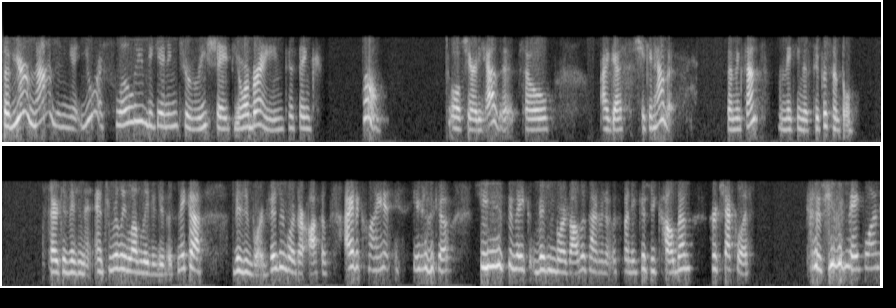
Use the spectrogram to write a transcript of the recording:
So if you're imagining it, you are slowly beginning to reshape your brain to think, oh, well, she already has it, so I guess she can have it. Does that make sense? I'm making this super simple. Start to vision it. And it's really lovely to do this. Make a vision board. Vision boards are awesome. I had a client years ago. She used to make vision boards all the time, and it was funny because she called them her checklist. Because she would make one,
